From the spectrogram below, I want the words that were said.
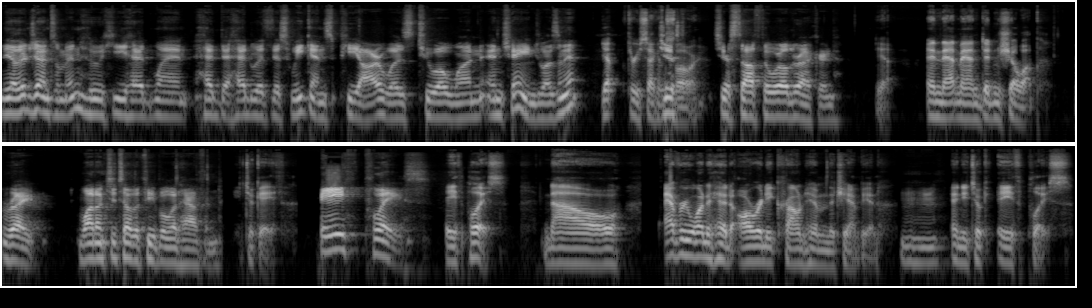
the other gentleman who he had went head to head with this weekend's PR was 201 and change, wasn't it? Yep, three seconds just, slower. Just off the world record. Yeah. And that man didn't show up. Right. Why don't you tell the people what happened? He took eighth. Eighth place. Eighth place. Now, everyone had already crowned him the champion, Mm-hmm. and he took eighth place.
